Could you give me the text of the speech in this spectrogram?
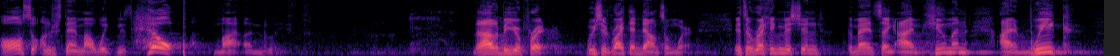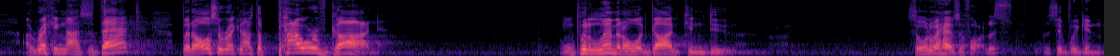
Also understand my weakness. Help my unbelief. That ought to be your prayer. We should write that down somewhere. It's a recognition, the man saying, I am human, I am weak. I recognize that, but I also recognize the power of God. Going to put a limit on what God can do. So, what do I have so far? Let's Let's see if we can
